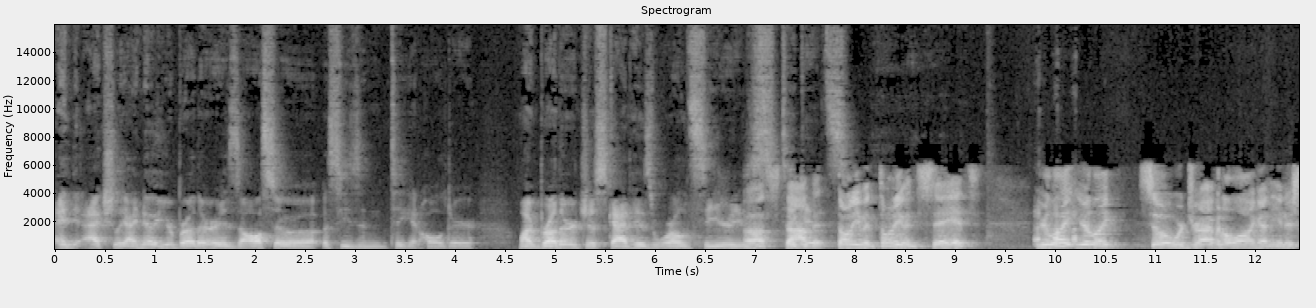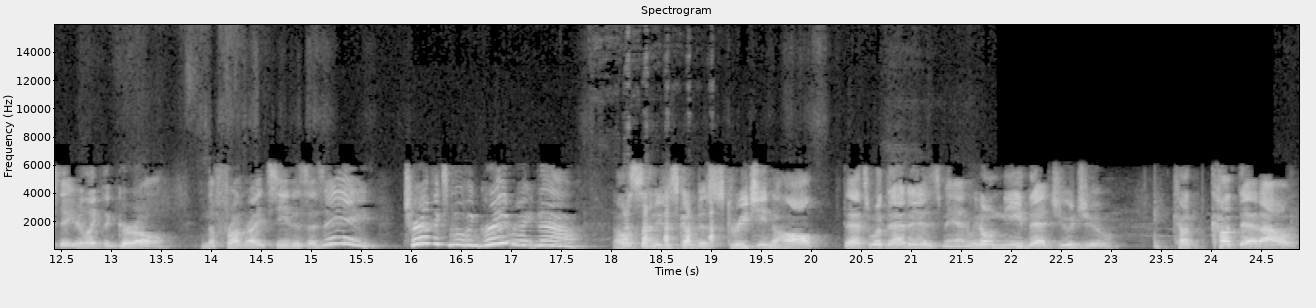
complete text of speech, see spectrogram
and actually, I know your brother is also a season ticket holder. My brother just got his World Series. Oh, stop tickets. it! Don't even don't even say it. You're like you're like so we're driving along on the interstate. You're like the girl in the front right seat that says, "Hey, Traffic's moving great right now. All of a sudden, you just come to a screeching halt. That's what that is, man. We don't need that juju. Cut, cut that out.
